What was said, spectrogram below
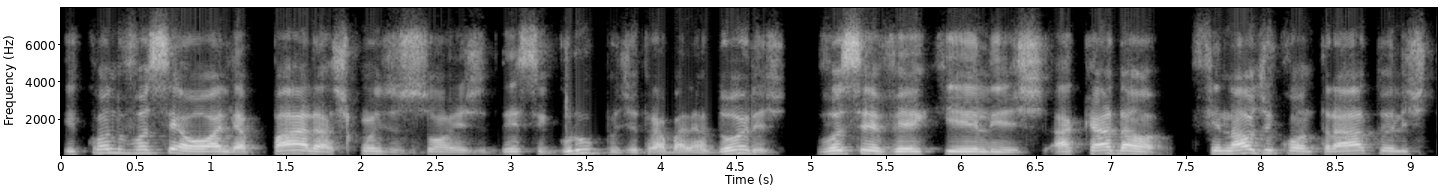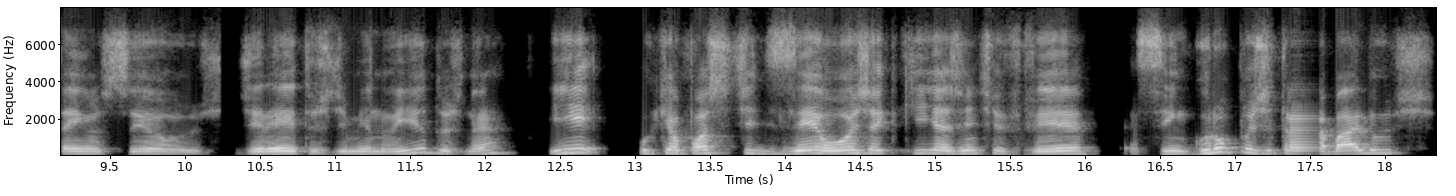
E quando você olha para as condições desse grupo de trabalhadores, você vê que eles, a cada final de contrato, eles têm os seus direitos diminuídos, né? E o que eu posso te dizer hoje é que a gente vê assim grupos de trabalhos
